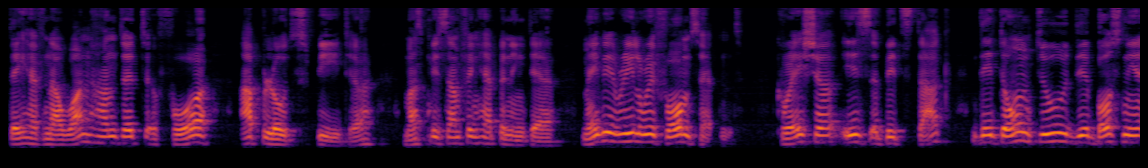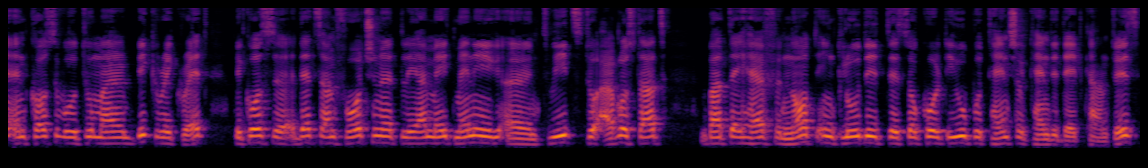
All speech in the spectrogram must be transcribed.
they have now 104 upload speed. Yeah? Must be something happening there. Maybe real reforms happened. Croatia is a bit stuck. They don't do the Bosnia and Kosovo to my big regret because uh, that's unfortunately, I made many uh, tweets to Eurostat, but they have not included the so-called EU potential candidate countries.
